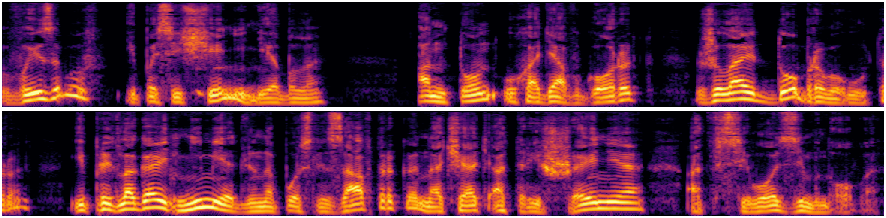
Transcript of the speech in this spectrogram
Вызовов и посещений не было. Антон, уходя в город, желает доброго утра и предлагает немедленно после завтрака начать от решения от всего земного.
